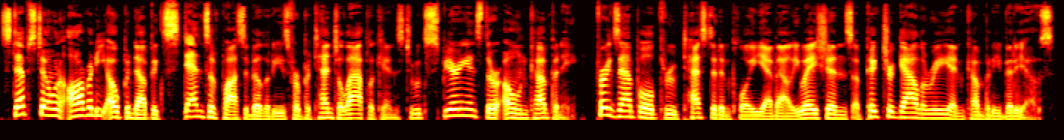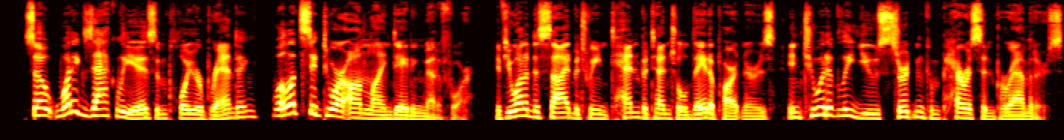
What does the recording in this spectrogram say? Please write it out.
Stepstone already opened up extensive possibilities for potential applicants to experience their own company. For example, through tested employee evaluations, a picture gallery, and company videos. So, what exactly is employer branding? Well, let's stick to our online dating metaphor. If you want to decide between 10 potential data partners, intuitively use certain comparison parameters.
